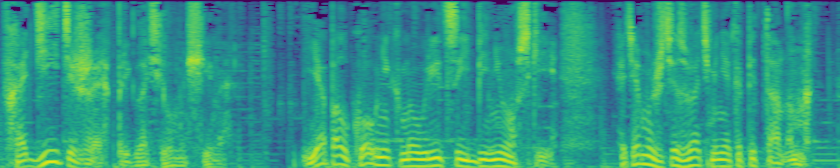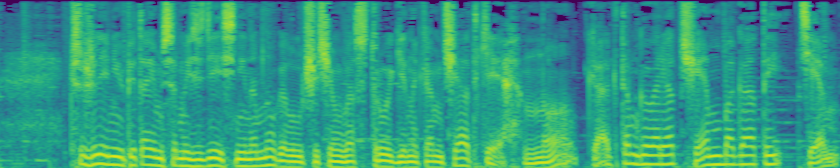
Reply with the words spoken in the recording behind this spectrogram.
«Входите же!» — пригласил мужчина. «Я полковник Мауриций Беневский, хотя можете звать меня капитаном. К сожалению, питаемся мы здесь не намного лучше, чем в Остроге на Камчатке, но, как там говорят, чем богаты, тем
